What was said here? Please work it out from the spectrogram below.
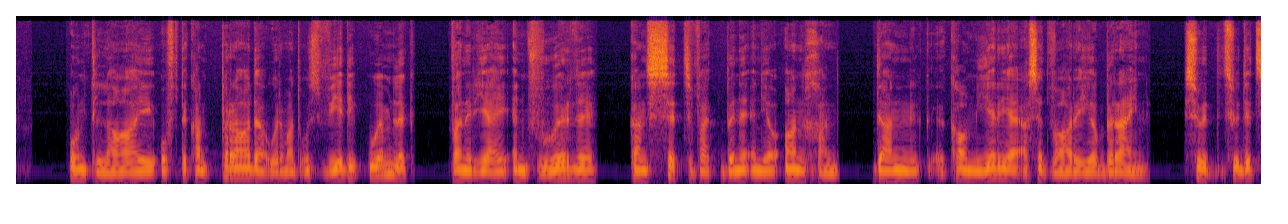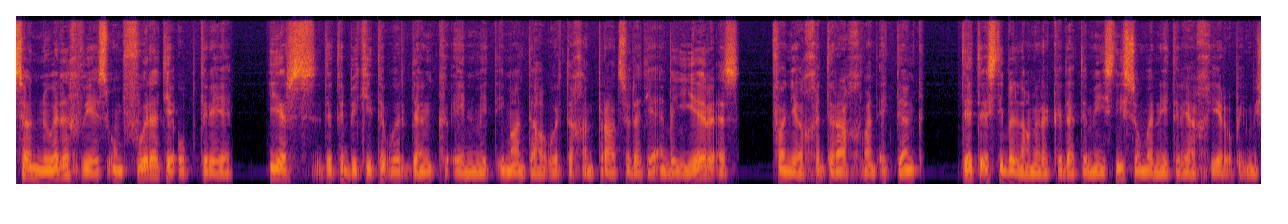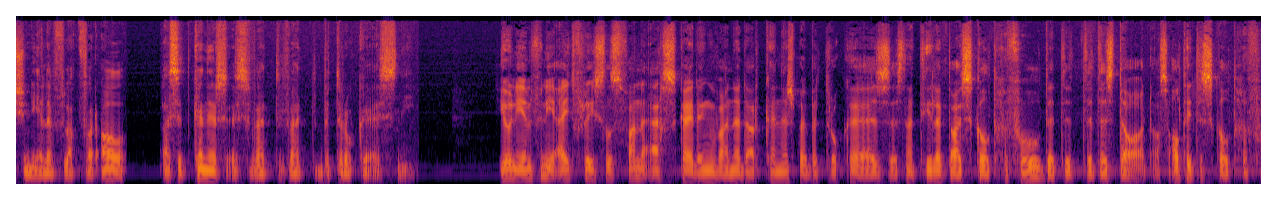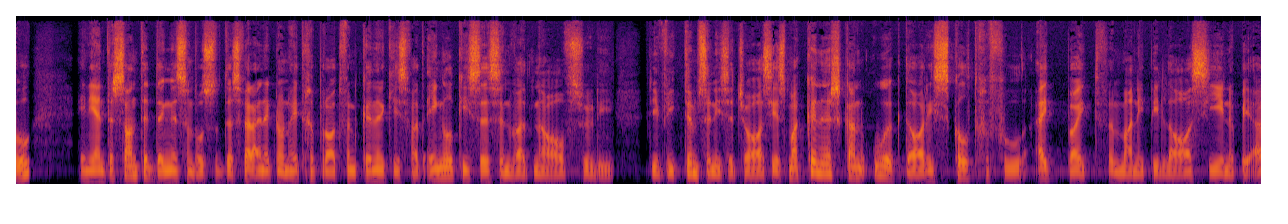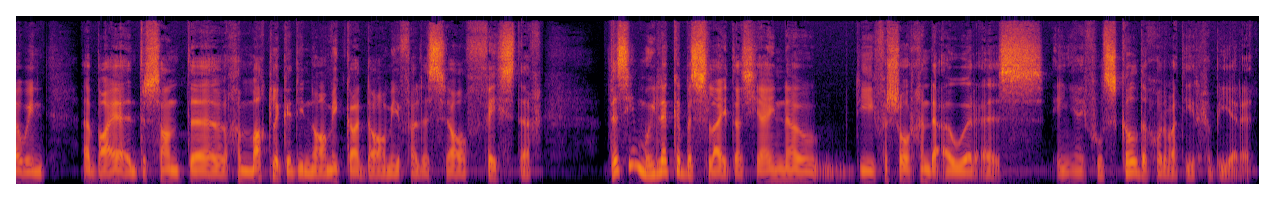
ontlaai of te kan praat daaroor want ons weet die oomblik wanneer jy in woorde kan sit wat binne in jou aangaan dan kalmeer jy as dit ware jou brein So so dit sou nodig wees om voordat jy optree eers dit 'n bietjie te oordink en met iemand daaroor te gaan praat sodat jy in beheer is van jou gedrag want ek dink dit is die belangrike dat 'n mens nie sommer net reageer op emosionele vlak veral as dit kinders is wat wat betrokke is nie. Johan, een van die uitvloeisels van 'n egskeiding wanneer daar kinders by betrokke is, is natuurlik daai skuldgevoel. Dit dit dit is daar. Daar's altyd 'n skuldgevoel. En die interessante ding is want ons het dusver eintlik nog net gepraat van kindertjies wat engeltjies is en wat nou half so die die victims in die situasie is, maar kinders kan ook daardie skuldgevoel uitbuit vir manipulasie en op die ou end 'n baie interessante gemaklike dinamika daarmee vir hulle self vestig. Dis 'n moeilike besluit as jy nou die versorgende ouer is en jy voel skuldig oor wat hier gebeur het.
